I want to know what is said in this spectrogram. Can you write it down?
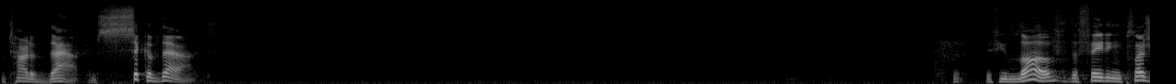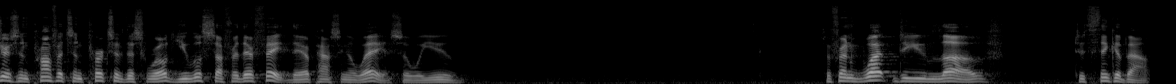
I'm tired of that. I'm sick of that. If you love the fading pleasures and profits and perks of this world, you will suffer their fate. They are passing away, and so will you. So, friend, what do you love to think about?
